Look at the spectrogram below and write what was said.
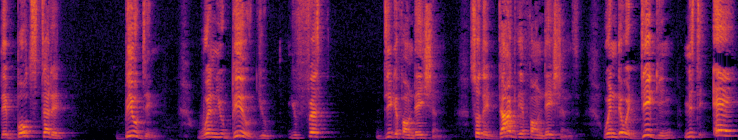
they both started building. When you build, you, you first dig a foundation. So they dug their foundations. When they were digging, Mr. A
